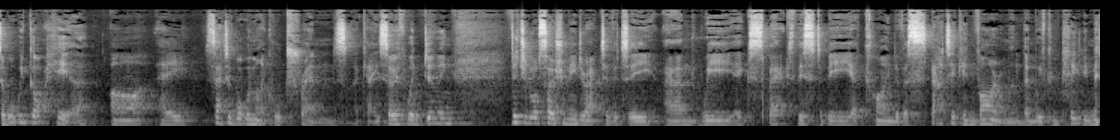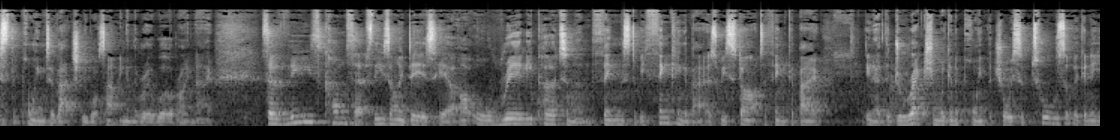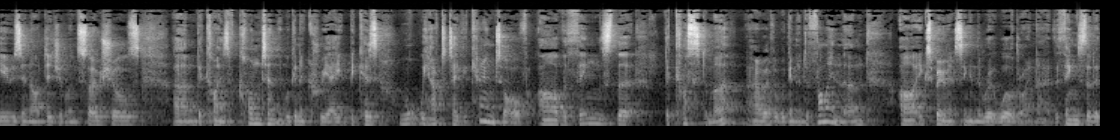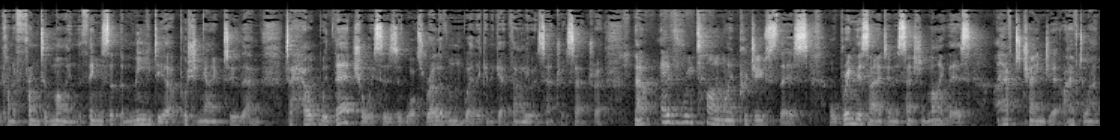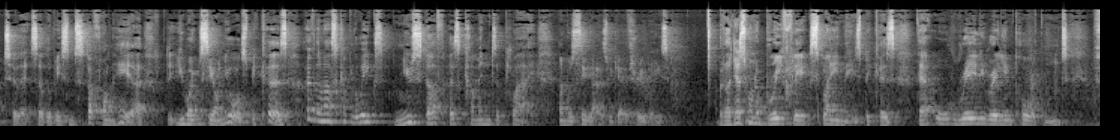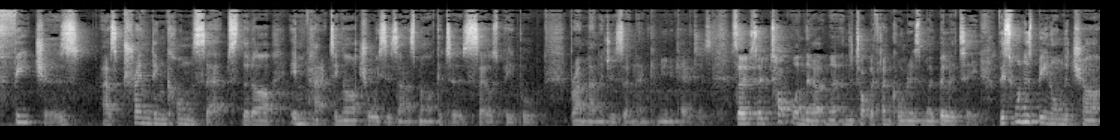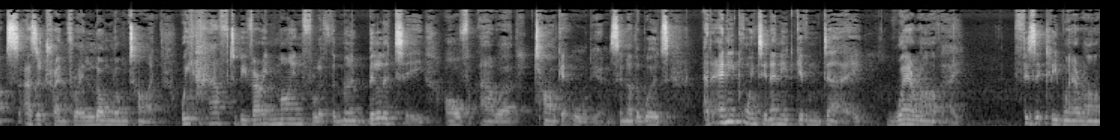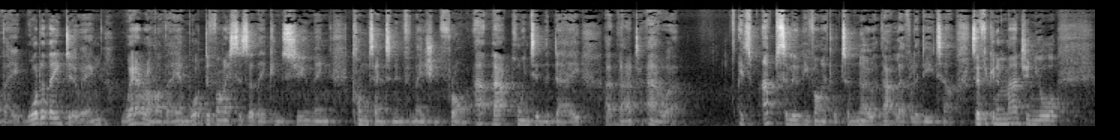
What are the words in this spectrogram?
So, what we've got here are a set of what we might call trends. Okay, so if we're doing digital or social media activity and we expect this to be a kind of a static environment, then we've completely missed the point of actually what's happening in the real world right now. So, these concepts, these ideas here are all really pertinent things to be thinking about as we start to think about you know the direction we're going to point the choice of tools that we're going to use in our digital and socials um, the kinds of content that we're going to create because what we have to take account of are the things that the customer however we're going to define them are experiencing in the real world right now, the things that are kind of front of mind, the things that the media are pushing out to them to help with their choices of what's relevant, where they're going to get value, etc., etc. Now, every time I produce this or bring this out in a session like this, I have to change it. I have to add to it. So there'll be some stuff on here that you won't see on yours because over the last couple of weeks, new stuff has come into play. And we'll see that as we go through these. But I just want to briefly explain these because they're all really, really important features as trending concepts that are impacting our choices as marketers, salespeople, brand managers, and, and communicators. So, so top one there in the top left hand corner is mobility. This one has been on the charts as a trend for a long, long time. We have to be very mindful of the mobility of our target audience. In other words, at any point in any given day, where are they? Physically, where are they? What are they doing? Where are they? And what devices are they consuming content and information from at that point in the day, at that hour? It's absolutely vital to know at that level of detail. So, if you can imagine your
